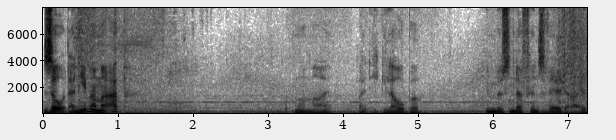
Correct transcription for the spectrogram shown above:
So, dann heben wir mal ab. Gucken wir mal, weil ich glaube, wir müssen dafür ins Weltall.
